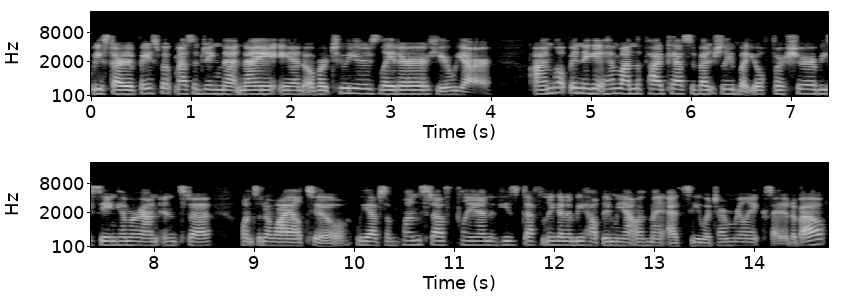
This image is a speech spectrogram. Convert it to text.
We started Facebook messaging that night, and over two years later, here we are. I'm hoping to get him on the podcast eventually, but you'll for sure be seeing him around Insta once in a while too. We have some fun stuff planned, and he's definitely going to be helping me out with my Etsy, which I'm really excited about.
